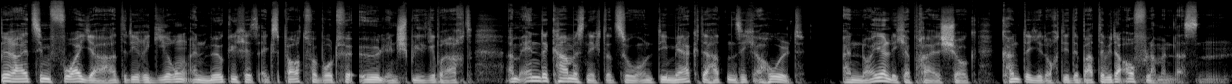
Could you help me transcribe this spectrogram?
Bereits im Vorjahr hatte die Regierung ein mögliches Exportverbot für Öl ins Spiel gebracht. Am Ende kam es nicht dazu und die Märkte hatten sich erholt. Ein neuerlicher Preisschock könnte jedoch die Debatte wieder aufflammen lassen.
